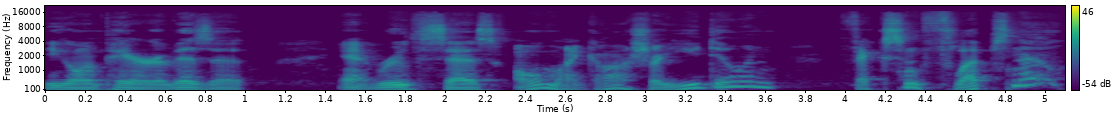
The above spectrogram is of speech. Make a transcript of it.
you go and pay her a visit. Aunt Ruth says, Oh my gosh, are you doing fix and flips now?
